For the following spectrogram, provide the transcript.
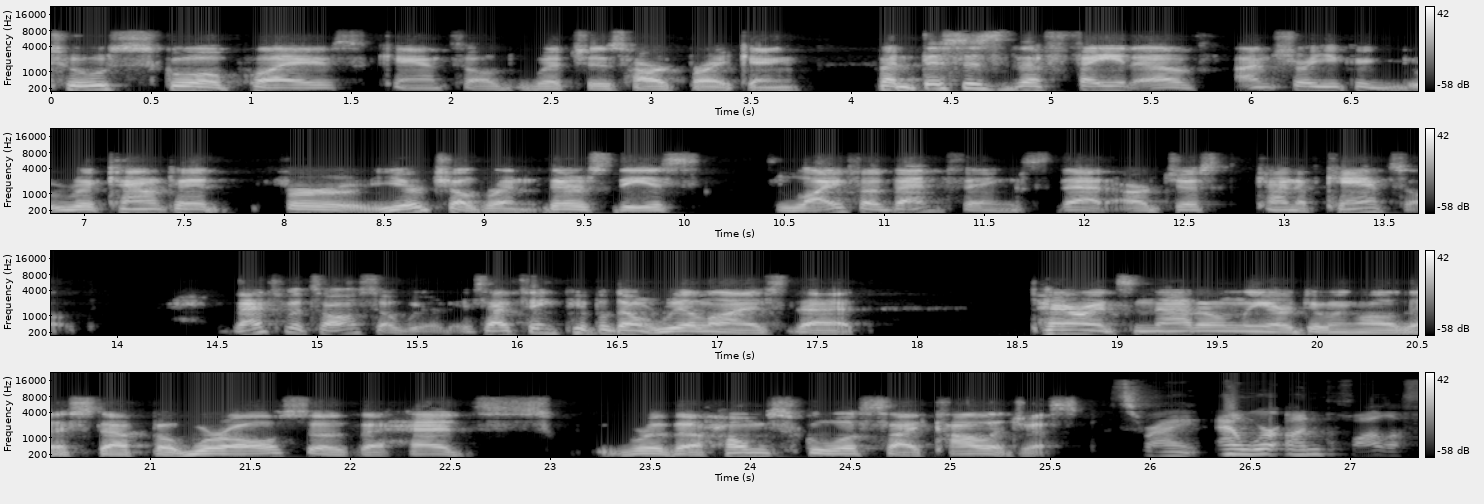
two school plays canceled, which is heartbreaking. But this is the fate of, I'm sure you could recount it for your children. There's these life event things that are just kind of canceled that's what's also weird is I think people don't realize that parents not only are doing all this stuff, but we're also the heads, we're the homeschool psychologists. That's right. And we're unqualified.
